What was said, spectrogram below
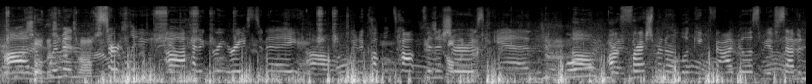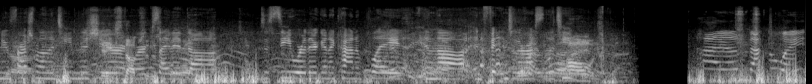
Uh, women certainly uh, had a great race today. Um, we had a couple top finishers, and um, our freshmen are looking fabulous. We have seven new freshmen on the team this year, and we're excited uh, to see where they're going to kind of play in the, and fit into the rest of the team. Hi, I'm Becca White.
